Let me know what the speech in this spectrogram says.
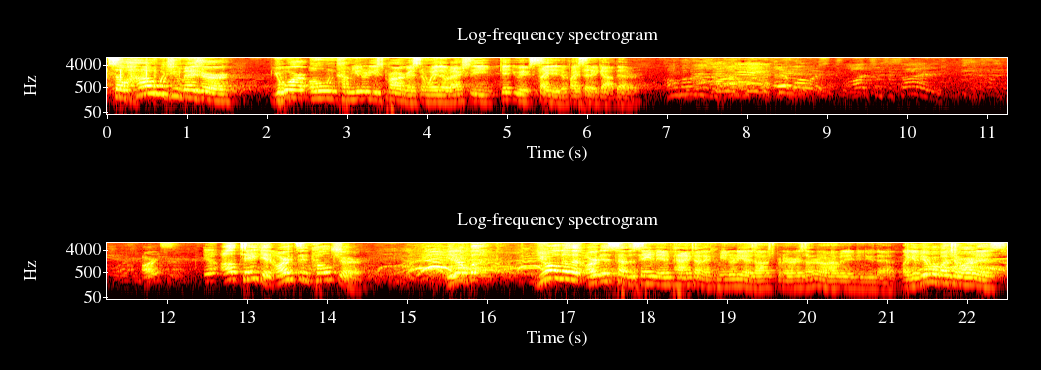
So how would you measure your own community's progress in a way that would actually get you excited if I said it got better? Arts? I'll take it. Arts and culture. You know, but you all know that artists have the same impact on a community as entrepreneurs. I don't know how many of you knew that. Like, if you have a bunch of artists,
